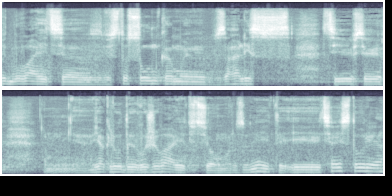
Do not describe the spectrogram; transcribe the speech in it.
відбувається стосунками, взагалі з цією всією як люди виживають в цьому, розумієте? І ця історія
